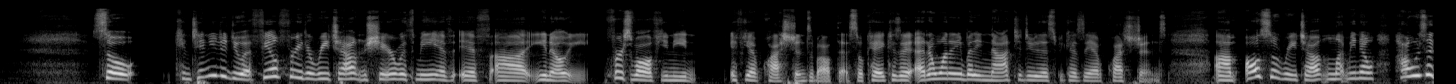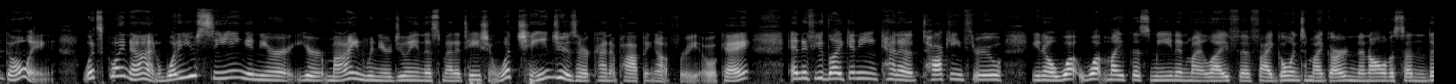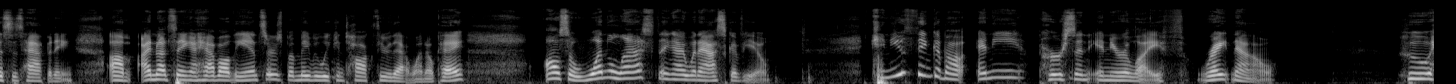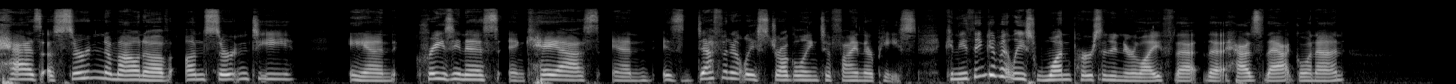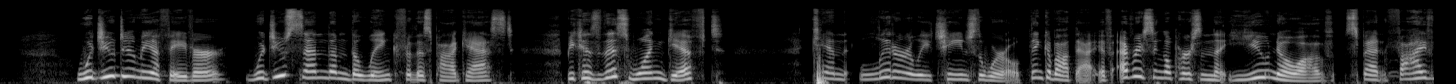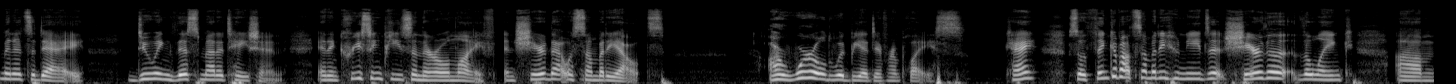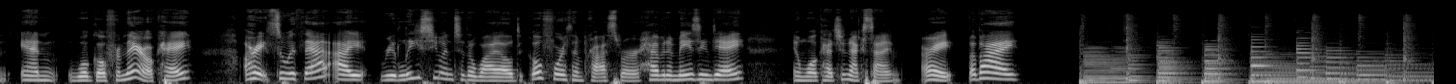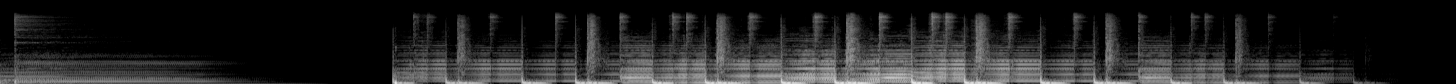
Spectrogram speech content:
So continue to do it. Feel free to reach out and share with me if, if, uh, you know, first of all, if you need if you have questions about this, okay? Because I, I, don't want anybody not to do this because they have questions. Um, also, reach out and let me know how is it going? What's going on? What are you seeing in your your mind when you're doing this meditation? What changes are kind of popping up for you? Okay, and if you'd like any kind of talking through, you know, what what might this mean in my life if I go into my garden and all of a sudden this is happening? Um, I'm not saying I have all the answers, but maybe we can talk through that one. Okay. Also, one last thing I would ask of you can you think about any person in your life right now who has a certain amount of uncertainty and craziness and chaos and is definitely struggling to find their peace? Can you think of at least one person in your life that that has that going on? Would you do me a favor? Would you send them the link for this podcast? Because this one gift can literally change the world. Think about that. If every single person that you know of spent five minutes a day doing this meditation and increasing peace in their own life and shared that with somebody else, our world would be a different place. Okay. So think about somebody who needs it, share the, the link, um, and we'll go from there. Okay. All right. So with that, I release you into the wild. Go forth and prosper. Have an amazing day, and we'll catch you next time. All right. Bye bye.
